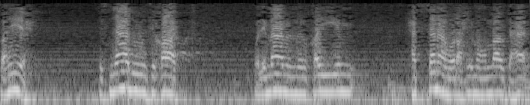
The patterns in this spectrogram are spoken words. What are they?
صحيح. اسناده ثقات. والإمام ابن القيم حسنه رحمه الله تعالى.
